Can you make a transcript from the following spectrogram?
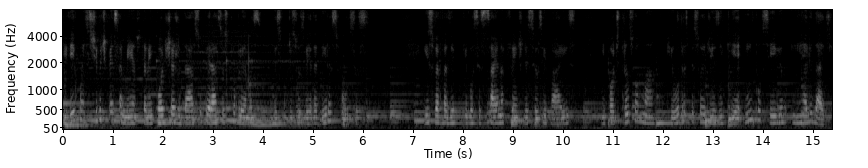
Viver com esse tipo de pensamento também pode te ajudar a superar seus problemas e descobrir suas verdadeiras forças. Isso vai fazer com que você saia na frente de seus rivais e pode transformar o que outras pessoas dizem que é impossível em realidade.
